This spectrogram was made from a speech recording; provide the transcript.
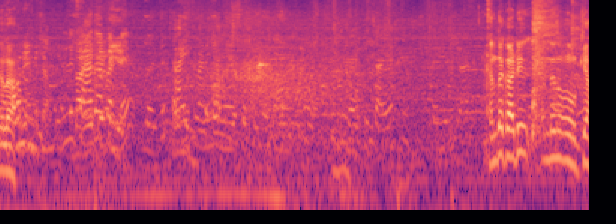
അല്ല? എന്താ കടി? എന്തെന്ന് നോക്കിയാ?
